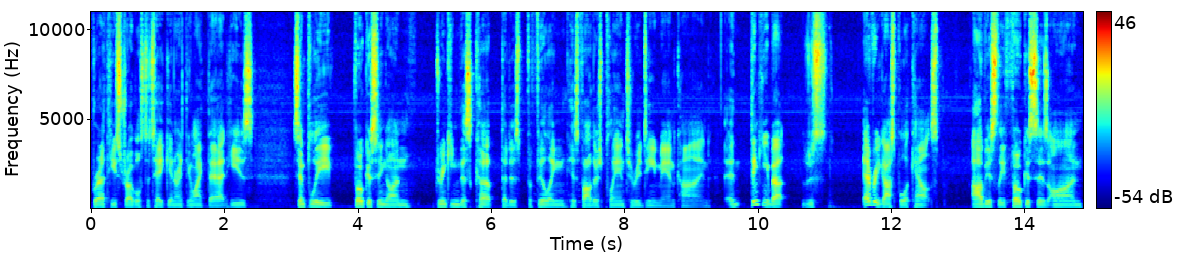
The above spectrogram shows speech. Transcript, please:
breath he struggles to take in or anything like that. He's simply focusing on drinking this cup that is fulfilling his father's plan to redeem mankind. And thinking about just every gospel account obviously focuses on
